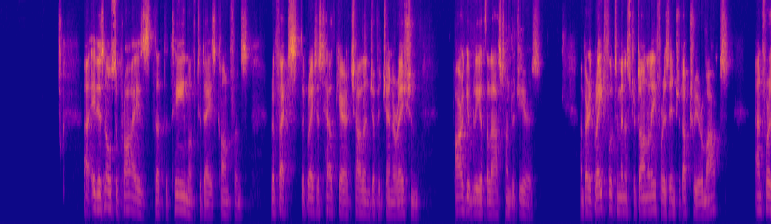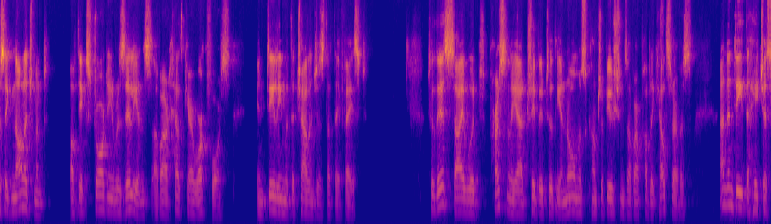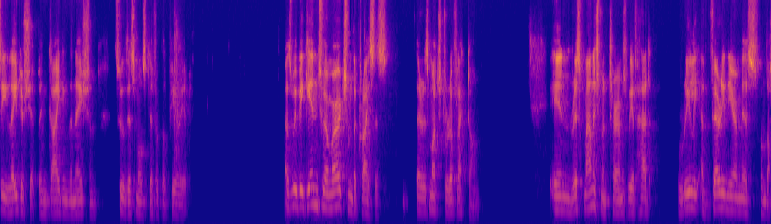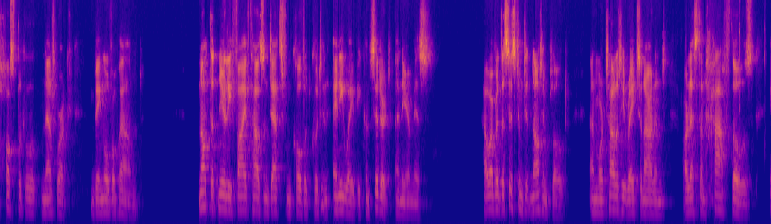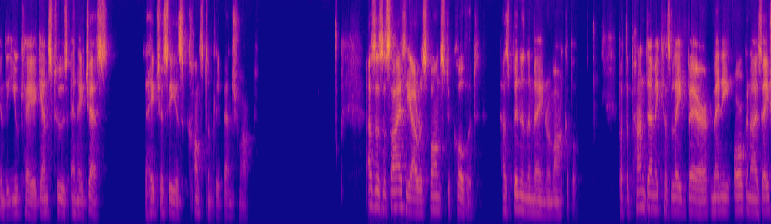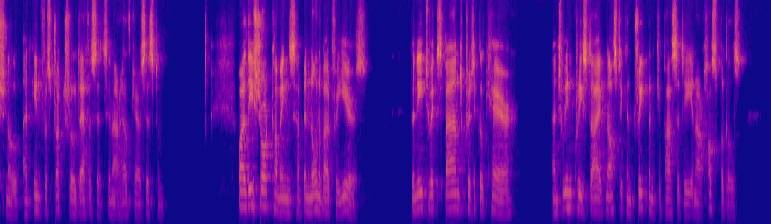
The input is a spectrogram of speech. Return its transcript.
Uh, it is no surprise that the theme of today's conference reflects the greatest healthcare challenge of a generation, arguably of the last hundred years. I'm very grateful to Minister Donnelly for his introductory remarks and for his acknowledgement of the extraordinary resilience of our healthcare workforce in dealing with the challenges that they faced. To this, I would personally add tribute to the enormous contributions of our public health service and indeed the HSE leadership in guiding the nation through this most difficult period. As we begin to emerge from the crisis, there is much to reflect on. In risk management terms, we have had really a very near miss from the hospital network being overwhelmed. Not that nearly 5,000 deaths from COVID could in any way be considered a near miss. However, the system did not implode, and mortality rates in Ireland are less than half those in the UK against whose NHS the HSE is constantly benchmarked. As a society, our response to COVID has been in the main remarkable. But the pandemic has laid bare many organizational and infrastructural deficits in our healthcare system. While these shortcomings have been known about for years, the need to expand critical care and to increase diagnostic and treatment capacity in our hospitals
